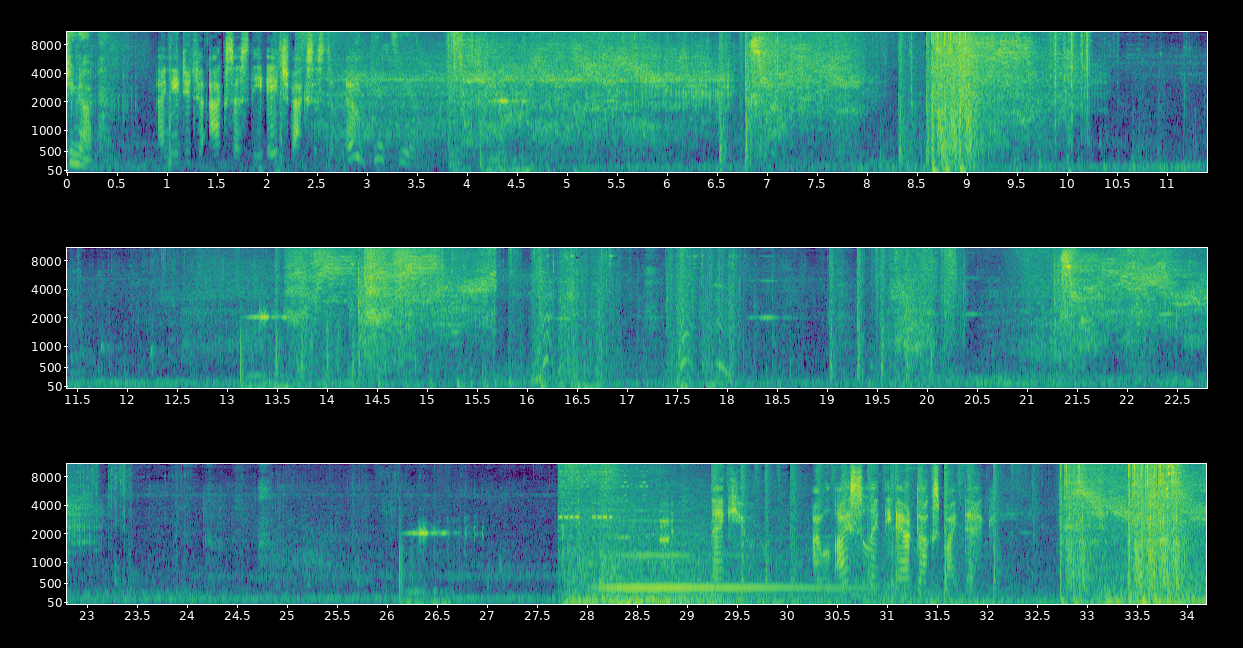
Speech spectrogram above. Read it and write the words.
Patching up. I need you to access the HVAC system now. Aid kits here. Thank you. I will isolate the air ducts by deck.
